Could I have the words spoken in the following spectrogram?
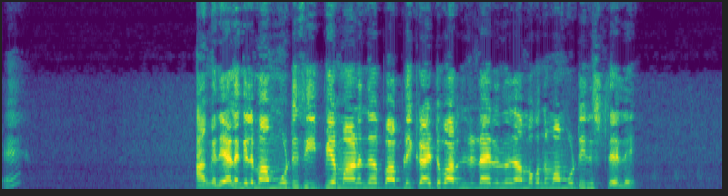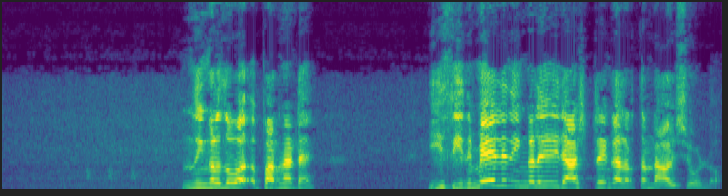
ഏ? അങ്ങനെയാണെങ്കിൽ മമ്മൂട്ടി സി പി എം ആണെന്ന് പബ്ലിക്കായിട്ട് പറഞ്ഞിട്ടുണ്ടായിരുന്നു. നമുക്കൊന്നും മമ്മൂട്ടിന് ഇഷ്ടല്ലേ? നിങ്ങളൊന്ന് പറഞ്ഞാട്ടെ? ഈ സിനിമയിൽ നിങ്ങൾ രാഷ്ട്രീയം കലർത്തേണ്ട ആവശ്യമുണ്ടോ?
